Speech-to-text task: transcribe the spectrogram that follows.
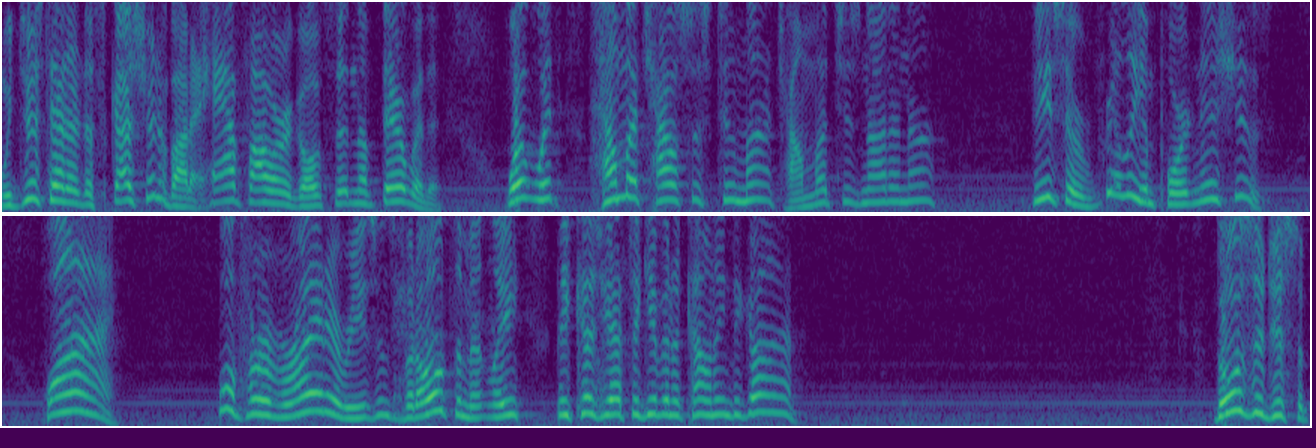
We just had a discussion about a half hour ago, sitting up there with it. What would? How much house is too much? How much is not enough? These are really important issues. Why? Well, for a variety of reasons, but ultimately because you have to give an accounting to God. Those are just some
